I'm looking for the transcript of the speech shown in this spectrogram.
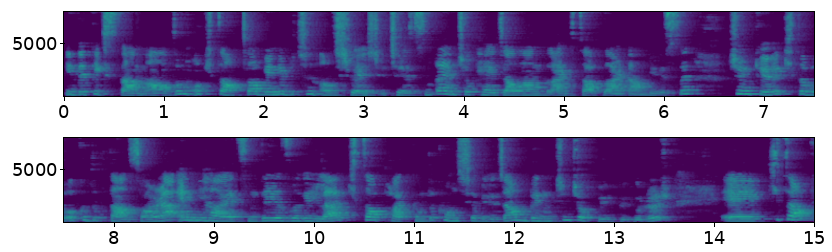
İdefix'ten aldım. O kitapta beni bütün alışveriş içerisinde en çok heyecanlandıran kitaplardan birisi. Çünkü kitabı okuduktan sonra en nihayetinde yazarıyla kitap hakkında konuşabileceğim. Benim için çok büyük bir gurur. E, kitap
